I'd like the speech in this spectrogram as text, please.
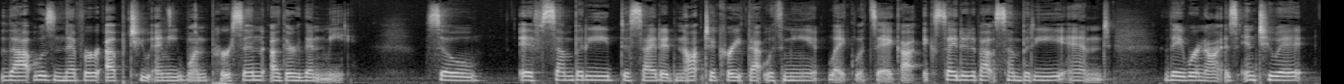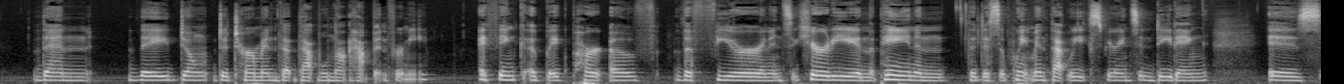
that was never up to any one person other than me. So if somebody decided not to create that with me, like let's say I got excited about somebody and they were not as into it, then they don't determine that that will not happen for me. I think a big part of the fear and insecurity and the pain and the disappointment that we experience in dating is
